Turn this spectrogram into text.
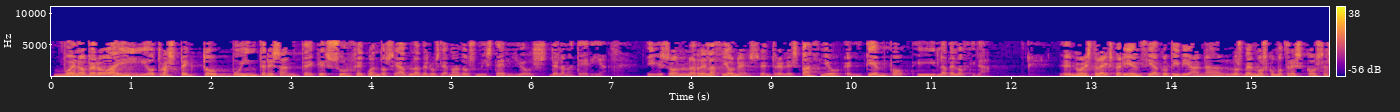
Bueno, pero hay otro aspecto muy interesante que surge cuando se habla de los llamados misterios de la materia, y son las relaciones entre el espacio, el tiempo y la velocidad. En nuestra experiencia cotidiana los vemos como tres cosas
